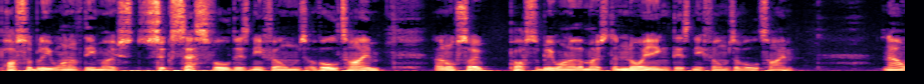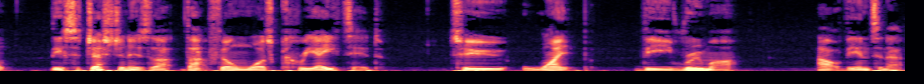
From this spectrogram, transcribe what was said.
possibly one of the most successful Disney films of all time, and also possibly one of the most annoying Disney films of all time. Now, the suggestion is that that film was created to wipe the rumor out of the internet.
